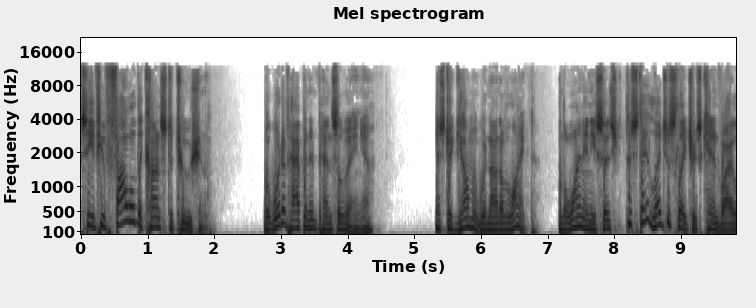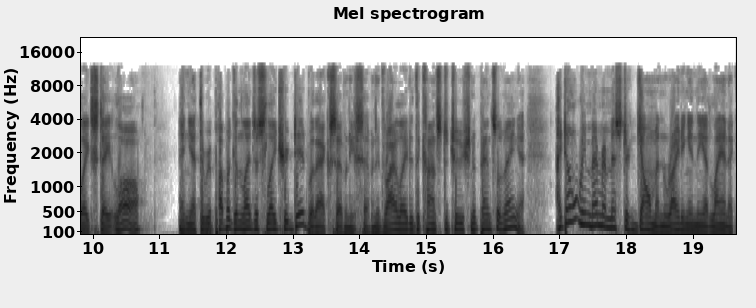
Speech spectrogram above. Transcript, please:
See, if you follow the Constitution, what would have happened in Pennsylvania, Mr. Gellman would not have liked. On the one hand, he says the state legislatures can violate state law, and yet the Republican legislature did with Act 77. It violated the Constitution of Pennsylvania. I don't remember Mr. Gellman writing in the Atlantic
